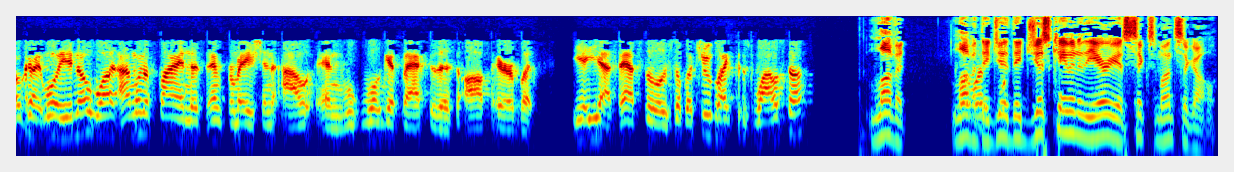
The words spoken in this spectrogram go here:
Okay, well, you know what? I'm going to find this information out, and we'll, we'll get back to this off air. But yeah, yes, absolutely. So, but you like this WoW stuff? Love it. Love it. They just, they just came into the area six months ago,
